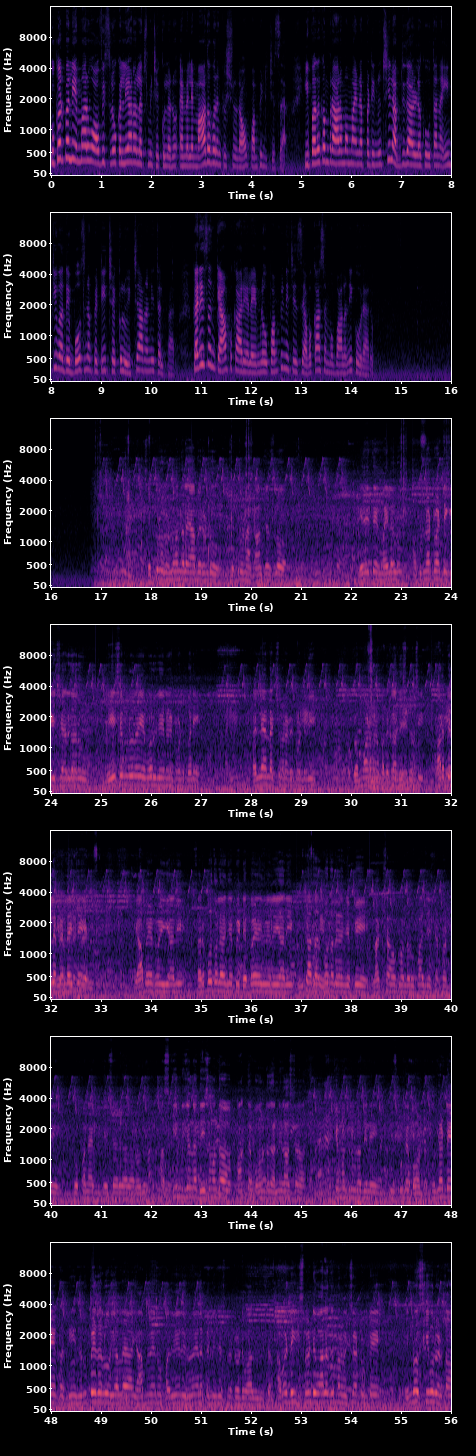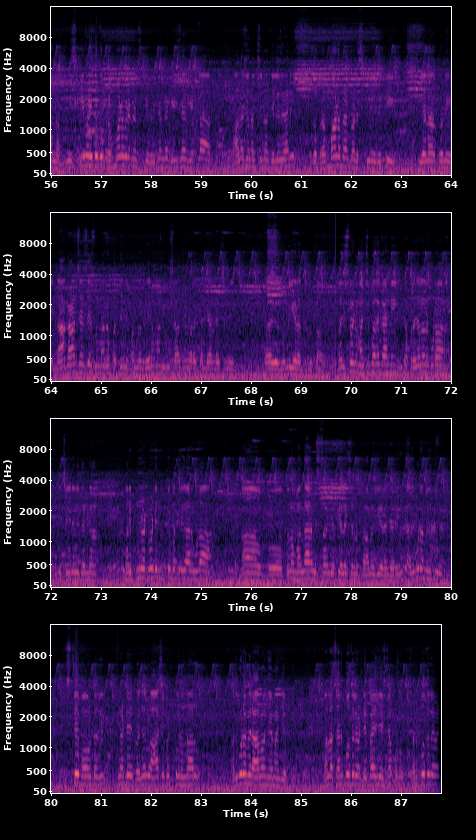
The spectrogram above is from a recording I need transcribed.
కుకర్పల్లి MRO ఆఫీసులో కళ్యాణ లక్ష్మి చెక్కులను MLA Madhavaram Krishna Rao పంపిణీ చేశారు. ఈ పథకం ప్రారంభమైనప్పటి నుంచి లబ్ధిదారులకు తన ఇంటి వద్దే భోజనం పెట్టి చెక్కులు ఇచ్చానని తెలిపారు. కనీసం క్యాంపు కార్యాలయంలో పంపిణీ చేసే అవకాశం ఇవ్వాలని కోరారు. చెక్కులు రెండు వందల యాభై రెండు చెక్కులు నా కాన్ఫరెన్స్లో ఏదైతే మహిళలు అప్పుడున్నటువంటి కేసీఆర్ గారు దేశంలోనే ఎవరు చేయలేనటువంటి పని కళ్యాణ్ లక్ష్యం అనేటటువంటిది ఒక బ్రహ్మాండమైన పథకాన్ని తీసుకొచ్చి ఆడపిల్ల పెళ్ళైతే యాభై ఒక వెయ్యాలి సరిపోతలే అని చెప్పి డెబ్బై ఐదు వేలు ఇవ్వాలి ఇంకా సరిపోతలేదని చెప్పి లక్ష ఒక వంద రూపాయలు చేసినటువంటి గొప్ప నాయకుడు కేసీఆర్ గారు ఆ రోజున. ఆ స్కీమ్ నిజంగా దేశమంతా పాకితే బాగుంటుంది అన్ని రాష్ట్ర ముఖ్యమంత్రులు కూడా దీన్ని తీసుకుంటే బాగుంటుంది ఎందుకంటే నిరుపేదలు ఇవాళ యాభై వేలు పదివేలు ఇరవై వేల పెళ్ళి చేసుకున్నటువంటి వాళ్ళు చూసాం. కాబట్టి ఇటువంటి వాళ్ళకు మనం ఇచ్చినట్టుంటే ఎన్నో స్కీములు పెడతా ఉన్నాం. ఈ స్కీమ్ అయితే ఒక బ్రహ్మాండమైనటువంటి స్కీమ్. నిజంగా కేసీఆర్కి ఎట్లా ఆలోచన వచ్చిందో తెలియదు కానీ ఒక బ్రహ్మాండమైనటువంటి స్కీమ్ పెట్టి ఇలా కొన్ని నా కాన్సెన్సే సుమారు పద్దెనిమిది పంతొమ్మిది వేల మందికి శాసనవార కళ్యాణ లక్ష్మి ఆ, రెండు ఇవ్వడం జరుగుతాం. మరి ఇటువంటి మంచి పథకాన్ని ఇంకా ప్రజలను కూడా ఇంకా చేయని విధంగా మరి ఇప్పుడున్నటువంటి ముఖ్యమంత్రి గారు కూడా తులం బంగారం ఇస్తా అని చెప్పి ఎలక్షన్లో ప్రామిస్ చేయడం జరిగింది. అది కూడా మీరు ఇస్తే బాగుంటుంది. ఎందుకంటే ప్రజలు ఆశ పెట్టుకొని ఉన్నారు. అది కూడా మీరు ఆలోచన చేయమని చెప్పి. మళ్ళీ సరిపోతలేమని డిపాజిట్ చేసినప్పుడు సరిపోతలేమని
